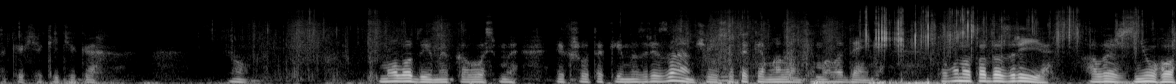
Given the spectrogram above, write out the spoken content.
таких, які тільки ну, молодими колось ми, якщо такими зрізаємо, чи ось таке маленьке, молоденьке, то воно то дозріє, але ж з нього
